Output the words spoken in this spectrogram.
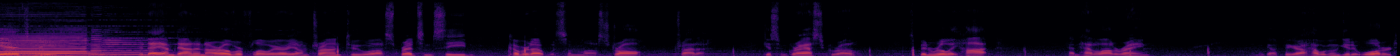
Yeah, it's me. Today I'm down in our overflow area. I'm trying to uh, spread some seed, cover it up with some uh, straw, try to get some grass to grow. It's been really hot, hadn't had a lot of rain. We got to figure out how we're going to get it watered.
